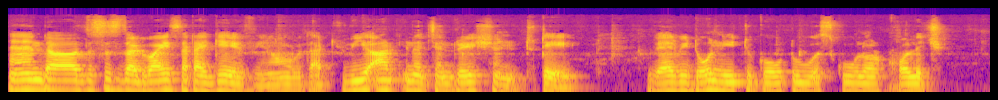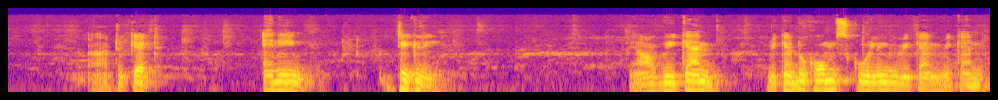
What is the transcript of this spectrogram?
and uh, this is the advice that I gave you know, that we are in a generation today where we don't need to go to a school or college uh, to get any degree. You know, we can we can do homeschooling we can we can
